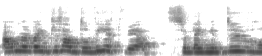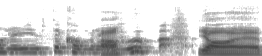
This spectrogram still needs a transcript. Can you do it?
ja, men vad intressant, då vet vi att så länge du håller dig ute kommer den Ja. gå upp. Va? Ja, eh,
